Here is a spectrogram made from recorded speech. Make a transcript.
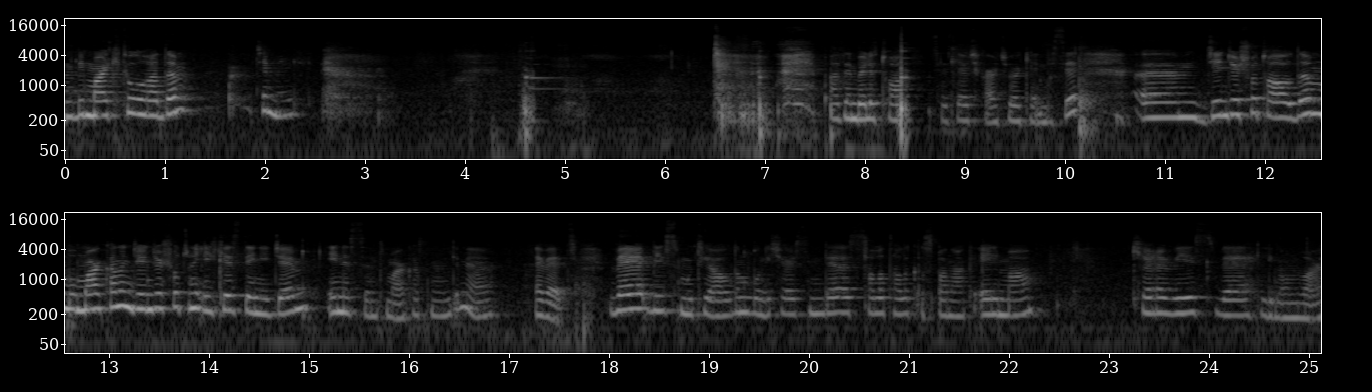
Bir markete uğradım. Cemil. Bazen böyle tuhaf sesler çıkartıyor kendisi. Ee, ginger shot aldım. Bu markanın ginger shot'unu ilk kez deneyeceğim. Innocent markasının değil mi? Evet. Ve bir smoothie aldım. Bunun içerisinde salatalık, ıspanak, elma, kereviz ve limon var.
